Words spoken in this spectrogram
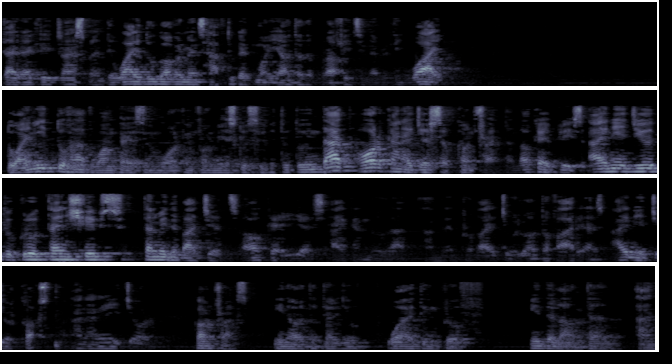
directly transparently? Why do governments have to get money out of the profits and everything? Why? Do I need to have one person working for me exclusively to doing that or can I just subcontract? And Okay, please, I need you to crew 10 ships. Tell me the budgets. Okay, yes, I can do that. And then provide you a lot of areas. I need your cost and I need your contracts in order to tell you what to improve in the long term. And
